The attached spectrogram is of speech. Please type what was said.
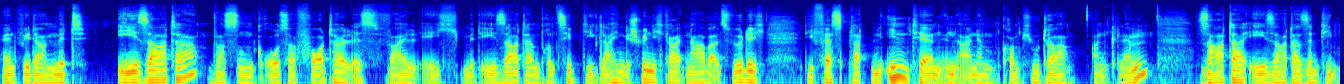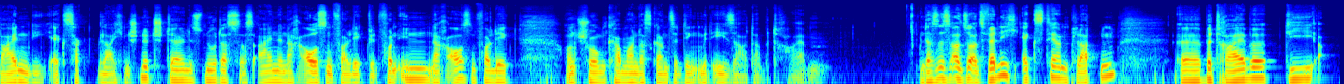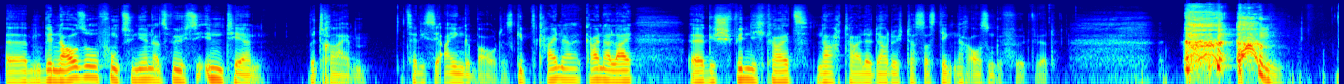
Entweder mit eSATA, was ein großer Vorteil ist, weil ich mit eSATA im Prinzip die gleichen Geschwindigkeiten habe, als würde ich die Festplatten intern in einem Computer anklemmen. SATA, eSATA sind die beiden die exakt gleichen Schnittstellen, ist nur, dass das eine nach außen verlegt wird, von innen nach außen verlegt und schon kann man das ganze Ding mit eSATA betreiben. Das ist also, als wenn ich extern Platten äh, betreibe, die äh, genauso funktionieren, als würde ich sie intern betreiben als hätte ich sie eingebaut. Es gibt keine, keinerlei äh, Geschwindigkeitsnachteile dadurch, dass das Ding nach außen geführt wird.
